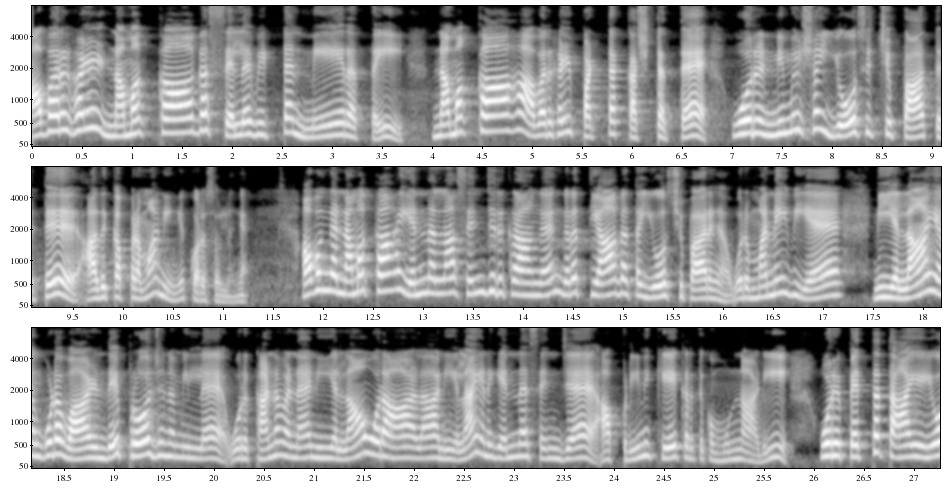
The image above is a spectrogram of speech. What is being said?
அவர்கள் நமக்காக செலவிட்ட நேரத்தை நமக்காக அவர்கள் பட்ட கஷ்டத்தை ஒரு நிமிஷம் யோசிச்சு பார்த்துட்டு அதுக்கப்புறமா நீங்கள் குறை சொல்லுங்கள் அவங்க நமக்காக என்னெல்லாம் செஞ்சுருக்கிறாங்கங்கிற தியாகத்தை யோசிச்சு பாருங்கள் ஒரு மனைவியை நீ எல்லாம் என் கூட வாழ்ந்தே பிரயோஜனம் இல்லை. ஒரு கணவனை நீ எல்லாம் ஒரு ஆளா? நீ எல்லாம் எனக்கு என்ன செஞ்ச? அப்படின்னு கேட்கறதுக்கு முன்னாடி ஒரு பெத்த தாயையோ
